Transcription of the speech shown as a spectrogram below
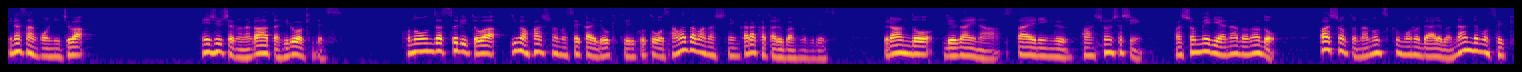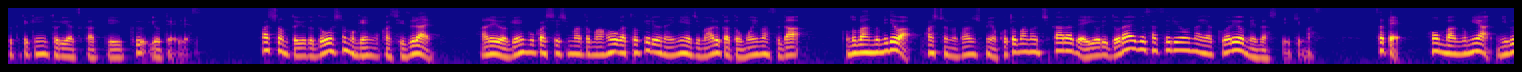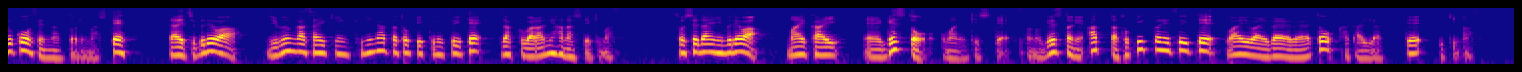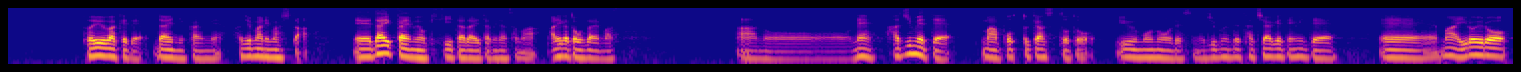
皆さんこんにちは。編集者の長畑博明です。このオンザストリートは今ファッションの世界で起きていることを様々な視点から語る番組です。ブランド、デザイナー、スタイリング、ファッション写真、ファッションメディアなどなどファッションと名の付くものであれば何でも積極的に取り扱っていく予定です。ファッションというとどうしても言語化しづらいあるいは言語化してしまうと魔法が解けるようなイメージもあるかと思いますがこの番組ではファッションの楽しみを言葉の力でよりドライブさせるような役割を目指していきます。さて本番組は2部構成になっておりまして第1部では自分が最近気になったトピックについてざっくばらんに話していきます。そして第2部では毎回、えー、ゲストをお招きしてそのゲストに合ったトピックについてワイワイガヤガヤと語り合っていきます。というわけで第2回目始まりました、えー、第1回目お聴きいただいた皆様ありがとうございます。あのー、ね初めてまあポッドキャストというものをですね自分で立ち上げてみて、えー、まあいろいろ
